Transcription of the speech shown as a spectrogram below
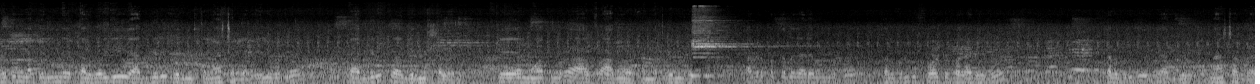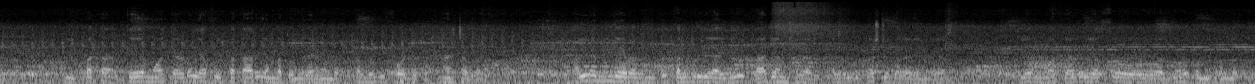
ರಿಟರ್ನ್ ಮತ್ತು ಇಲ್ಲಿಂದ ಕಲಬುರಗಿ, ಯಾದಗಿರಿ, ಗುರ್ಮಿಟ್ಕಲ್ ನಾನ್ ಸ್ಟಾರ್ ಗಾಡಿ. ಇಲ್ಲಿ ಬಿಟ್ಟರೆ ಯಾದಗಿರಿ ಗುರುಮಿಟ್ಕಲ್ ಗಾಡಿ. ಕೆ ಎ ಮೂವತ್ತ್ಮೂರು ಆರು ಆರುನೂರ ಹತ್ತೊಂಬತ್ತು, ಗುರ್ಮಿಟ್ಕಲ್ ಅದರ ಪಕ್ಕದ ಗಾಡಿ ಬಂದ್ಬಿಟ್ಟು ಕಲಬುರಗಿ ಫೋರ್ ಇಪ್ಪ ಗಾಡಿ ಇದು. ಕಲಬುರಗಿ, ಯಾದಗಿರಿ ನಾನ್ ಗಾಡಿ. ಇಪ್ಪತ್ತ, ಕೆ ಮೂವತ್ತೆರಡು ಎಫ್ ಇಪ್ಪತ್ತಾರು ಎಂಬತ್ತೊಂದು ಗಾಡಿ number Kalaburagi four depot non ಗಾಡಿ. ಅಲ್ಲೇ ಮುಂದೆ ಇರೋದಂತೂ ಕಲಬುರಗಿ ಆಗಿ ರಾಜಹಂಸ ಗಾಡಿ ಕಲಬುರಗಿ ಫಸ್ಟ್ ಡಿಪೋ ಗಾಡಿ ಇದೆ ಕೆ ಮೂವತ್ತೆರಡು ಎಫ್ ಹದಿನೇಳು, ತೊಂಬತ್ತೊಂಬತ್ತು.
